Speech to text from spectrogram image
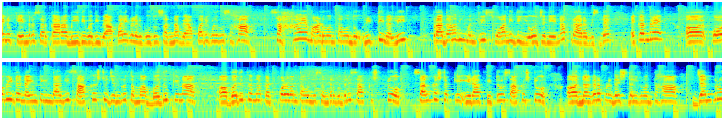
ಏನು ಕೇಂದ್ರ ಸರ್ಕಾರ ಬೀದಿ ಬದಿ ವ್ಯಾಪಾರಿಗಳಿರ್ಬೋದು, ಸಣ್ಣ ವ್ಯಾಪಾರಿಗಳಿಗೂ ಸಹ ಸಹಾಯ ಮಾಡುವಂತ ಒಂದು ನಿಟ್ಟಿನಲ್ಲಿ ಪ್ರಧಾನಿ ಮಂತ್ರಿ ಸ್ವಾನಿಧಿ ಯೋಜನೆಯನ್ನ ಪ್ರಾರಂಭಿಸಿದೆ. ಯಾಕಂದ್ರೆ ಕೋವಿಡ್ ನೈನ್ಟೀನ್ದಾಗಿ ಸಾಕಷ್ಟು ಜನರು ತಮ್ಮ ಬದುಕಿನ ಬದುಕನ್ನ ಕಟ್ಕೊಳ್ಳುವಂತ ಒಂದು ಸಂದರ್ಭದಲ್ಲಿ ಸಾಕಷ್ಟು ಸಂಕಷ್ಟಕ್ಕೆ ಈಡಾಗ್ತಿತ್ತು ಸಾಕಷ್ಟು ನಗರ ಪ್ರದೇಶದಲ್ಲಿರುವಂತಹ ಜನರು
